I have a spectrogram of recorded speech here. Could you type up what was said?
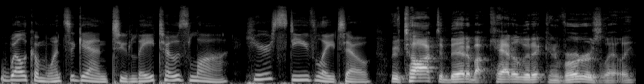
Welcome once again to Lehto's Law. Here's Steve Lehto. We've talked a bit about catalytic converters lately,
